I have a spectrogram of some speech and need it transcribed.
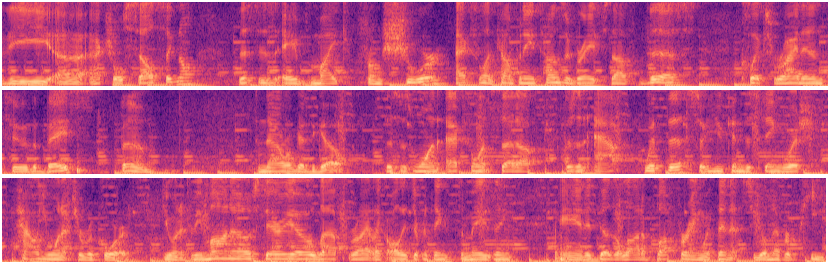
the uh, actual cell signal, this is a mic from Shure. Excellent company, tons of great stuff. This clicks right into the base. Boom. And now we're good to go. This is one excellent setup. There's an app with this so you can distinguish how you want it to record. Do you want it to be mono, stereo, left, right, like all these different things. It's amazing. And it does a lot of buffering within it so you'll never peak.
